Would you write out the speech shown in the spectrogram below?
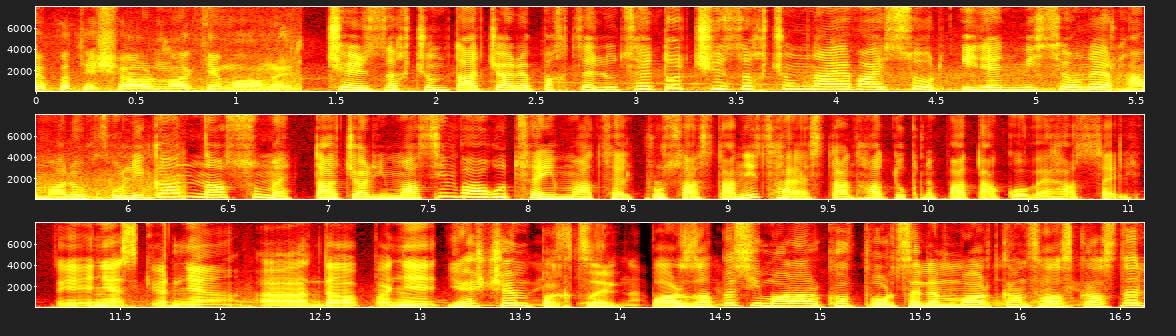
եւ պետք է շարունակեմ անել։ Չեր զղջում տաճարը պղծելուց հետո չի զղջում նաև այսօր։ Իրեն միսիոներ համարող խուլիգանն ասում է. տաճարի մասին վաղուց է իմացել, Ռուսաստանից Հայաստան հատուկ նպատակով է հասել։ Ես չեմ պղծել։ Պարզապես իմ արարքով փորձել եմ մարդկանց հասկացնել,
